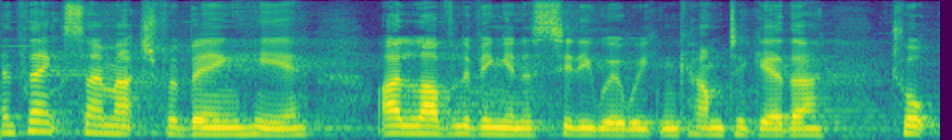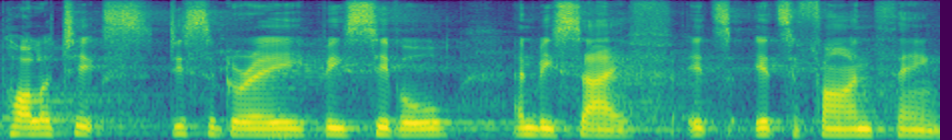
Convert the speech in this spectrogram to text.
And thanks so much for being here. I love living in a city where we can come together, talk politics, disagree, be civil, and be safe. It's, it's a fine thing.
